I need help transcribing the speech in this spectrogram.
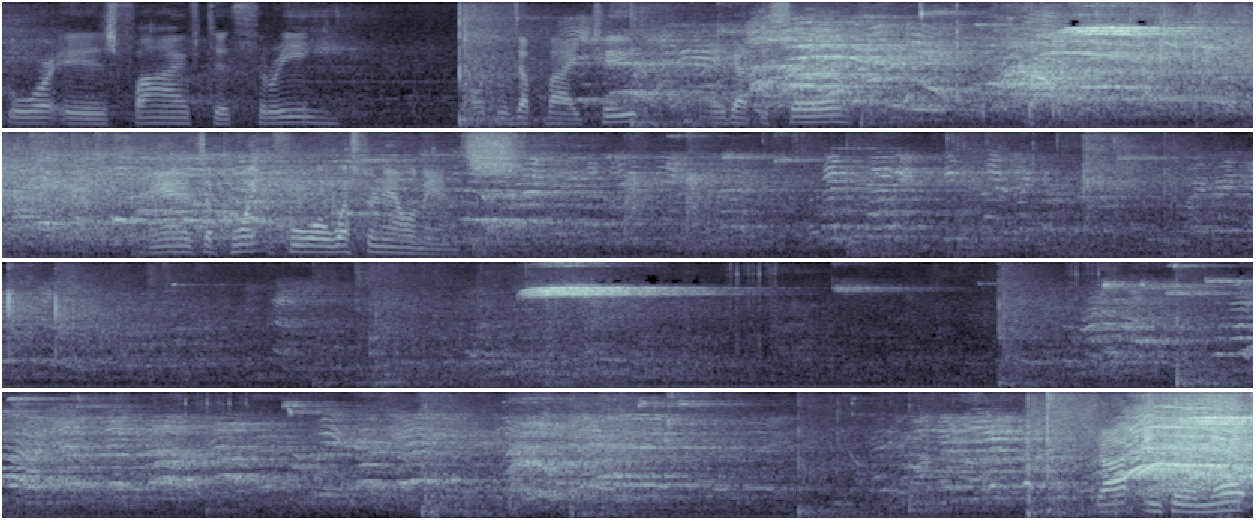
score is five to three. Northwood's up by two. They got the serve. And it's a point for Western Alamance. Shot into the net.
